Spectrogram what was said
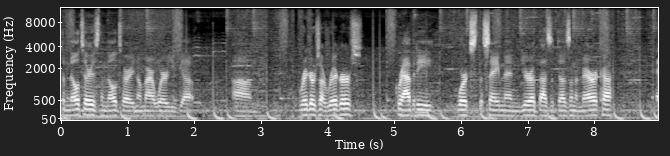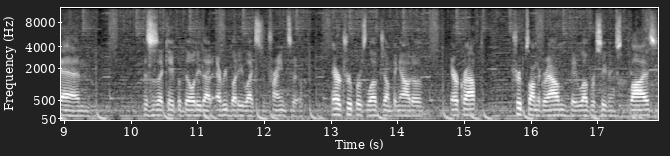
The military is the military no matter where you go. Um, riggers are riggers. Gravity works the same in Europe as it does in America. And this is a capability that everybody likes to train to. Paratroopers love jumping out of aircraft. Troops on the ground, they love receiving supplies.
